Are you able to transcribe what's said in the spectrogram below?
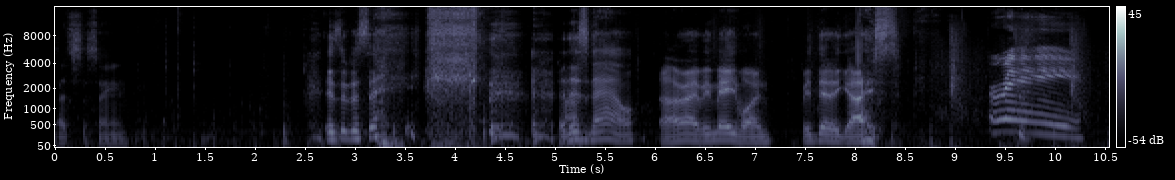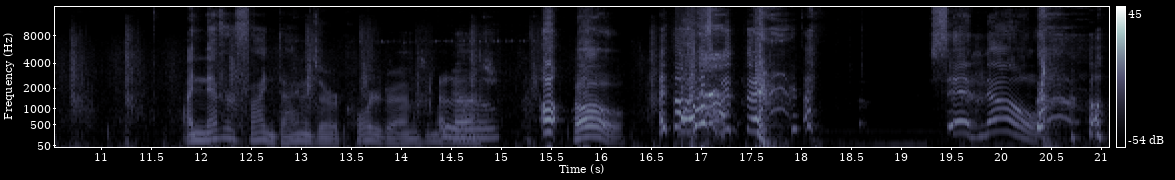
That's the saying. Is it a saying? It is uh, now. All right, we made one. We did it, guys. Hooray! I never find diamonds or recorded rounds. Oh my Hello. gosh. Oh, Oh, I thought I was in there. Sid, no!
